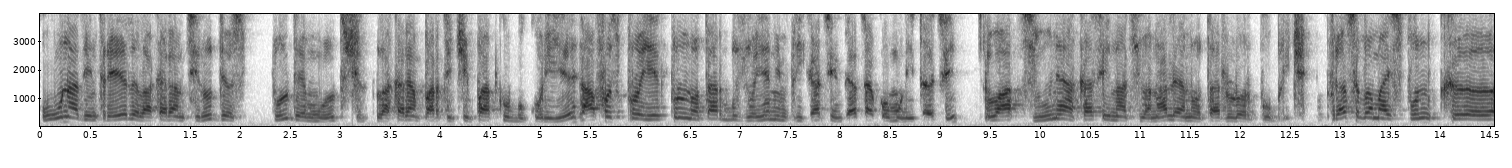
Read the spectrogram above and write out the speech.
Una dintre ele la care am ținut destul de mult și la care am participat cu bucurie a fost proiectul Notar Buzoieni implicați în viața comunității, o acțiune a Casei Naționale a Notarilor Publici. Vreau să vă mai spun că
